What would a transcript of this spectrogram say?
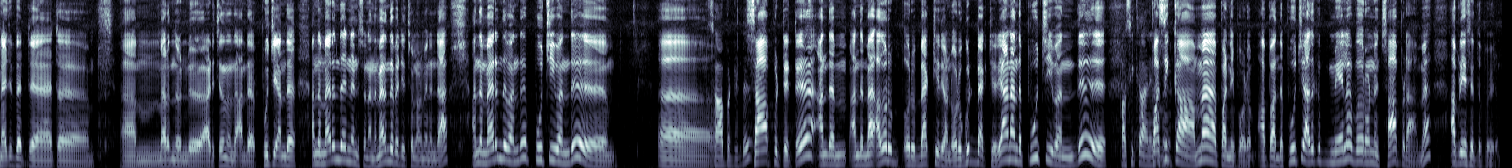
நச்சுத்தட்டு மருந்து உண்டு அடித்து அந்த அந்த பூச்சி அந்த அந்த மருந்து என்னென்னு சொன்ன அந்த மருந்தை பற்றி சொல்லணும். என்னென்னா அந்த மருந்து வந்து பூச்சி வந்து சாப்பிட்டுட்டு. சாப்பிட்டுட்டு அந்த அந்த அது ஒரு ஒரு பாக்டீரியா ஒரு குட் பாக்டீரியா ஆனால் அந்த பூச்சி வந்து பசிக்க பசிக்காம பண்ணி போடும். அப்போ அந்த பூச்சி அதுக்கு மேலே வேற ஒன்றும் சாப்பிடாம அப்படியே செத்து போயிடும்.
